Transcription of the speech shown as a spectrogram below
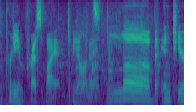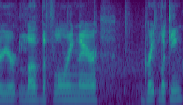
I'm pretty impressed by it, to be honest. Love the interior, love the flooring there. Great looking.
